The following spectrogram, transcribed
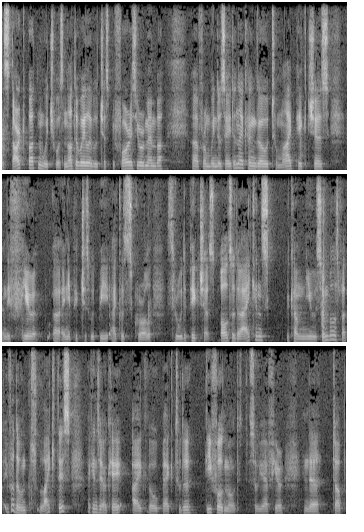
the start button, which was not available just before, as you remember uh, from Windows 8 and I can go to my pictures and if here uh, any pictures would be I could scroll through the pictures. Also the icons become new symbols but if I don't like this I can say okay I go back to the default mode. So you have here in the top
